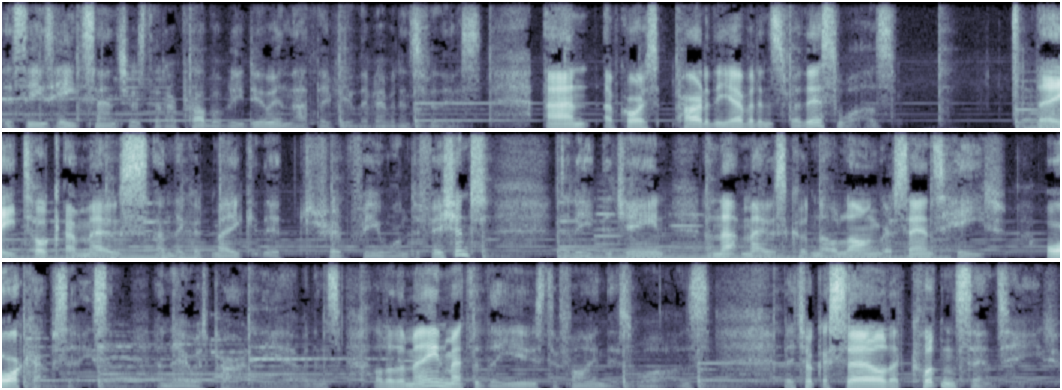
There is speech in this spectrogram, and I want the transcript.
It's these heat sensors that are probably doing that. They feel they've evidence for this. And of course, part of the evidence for this was they took a mouse and they could make it TRPV1 deficient, delete the gene, and that mouse could no longer sense heat or capsaicin. And there was part of the evidence. Although the main method they used to find this was they took a cell that couldn't sense heat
